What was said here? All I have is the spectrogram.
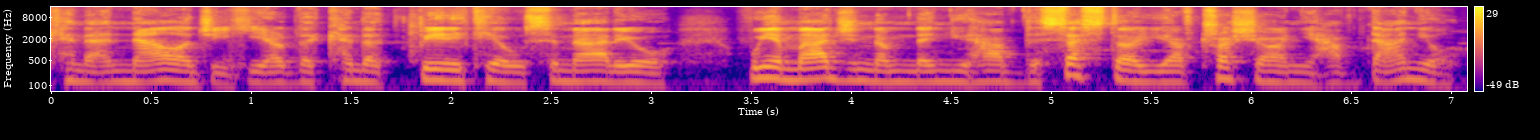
kind of analogy here, the kind of fairy tale scenario. We imagine them, then you have the sister, you have Trisha, and you have Daniel.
